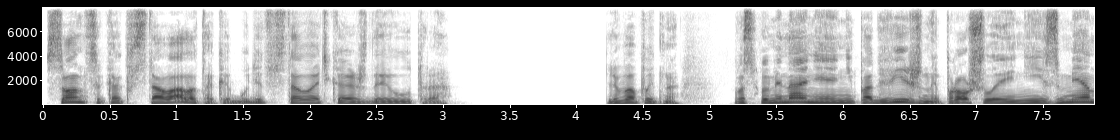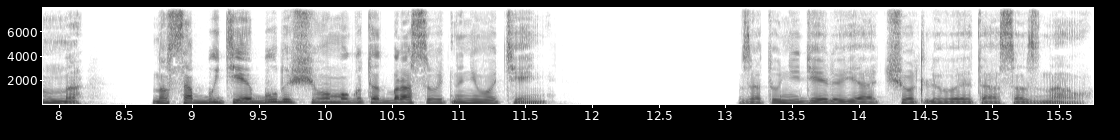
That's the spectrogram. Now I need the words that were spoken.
Солнце как вставало, так и будет вставать каждое утро. Любопытно, воспоминания неподвижны, прошлое неизменно, но события будущего могут отбрасывать на него тень. За ту неделю я отчетливо это осознал.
